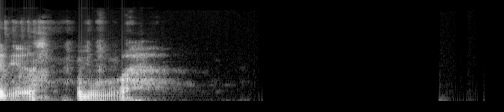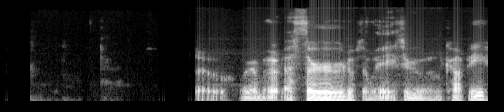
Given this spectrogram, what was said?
It is. Ooh. So we're about a third of the way through on copy.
